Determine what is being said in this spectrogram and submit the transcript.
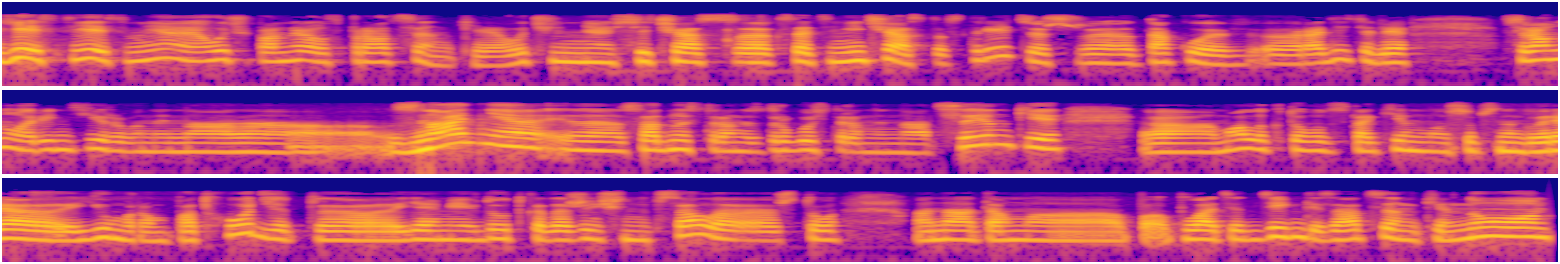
Есть, есть. Мне очень понравилось про оценки. Очень сейчас, э, кстати, не часто встретишь э, такое. Э, родители все равно ориентированы на знания, э, с одной стороны, с другой стороны, на оценки. Э, мало кто вот с таким, собственно говоря, юмором подходит. Э, я имею в виду, когда женщина написала, что она там платит деньги за оценки. Но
